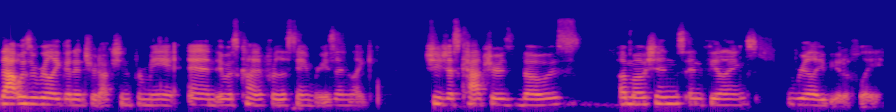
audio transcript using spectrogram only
that was a really good introduction for me and it was kind of for the same reason like she just captures those emotions and feelings really beautifully.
